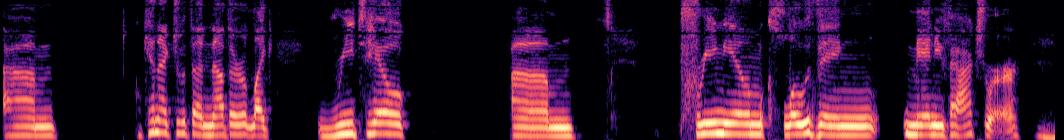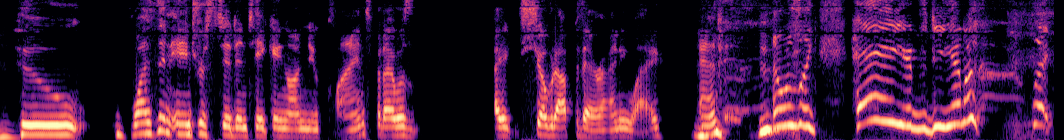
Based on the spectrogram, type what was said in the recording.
um, connect with another like retail um, premium clothing manufacturer mm-hmm. who wasn't interested in taking on new clients, but I was, I showed up there anyway. Mm-hmm. And I was like, hey, it's Deanna. like,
